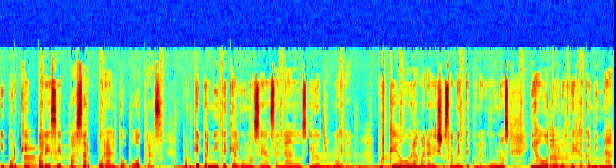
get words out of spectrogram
y por qué parece pasar por alto otras, por qué permite que algunos sean sanados y otros mueran, por qué obra maravillosamente con algunos y a otros los deja caminar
